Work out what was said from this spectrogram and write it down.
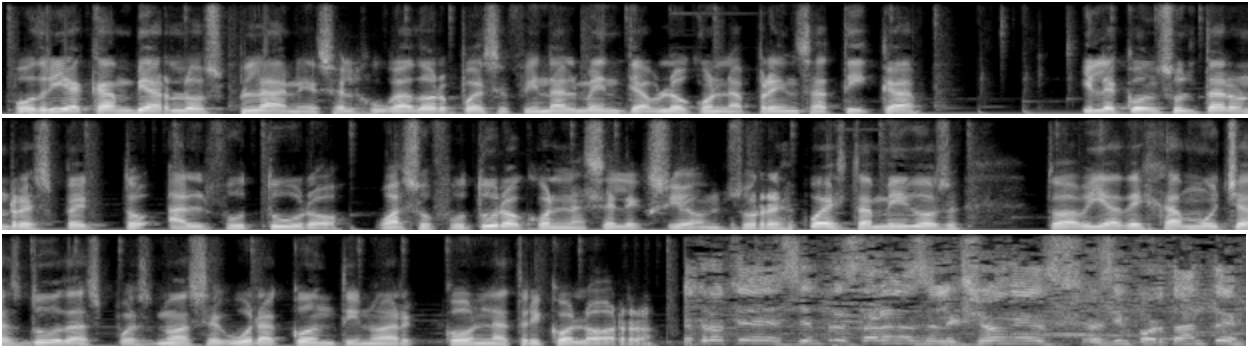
podría cambiar los planes. El jugador pues finalmente habló con la prensa tica y le consultaron respecto al futuro o a su futuro con la selección. Su respuesta, amigos, todavía deja muchas dudas, pues no asegura continuar con la tricolor. Yo creo que siempre estar en la selección es, importante.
